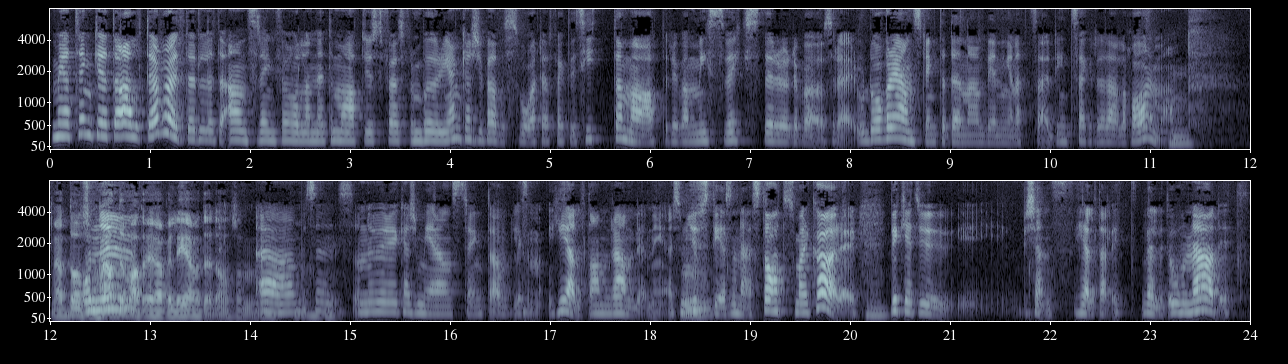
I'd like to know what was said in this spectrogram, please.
Men jag tänker att det alltid har varit ett lite ansträngt förhållande till mat just för att från början kanske vi hade svårt att faktiskt hitta mat och det var missväxter och det var sådär. Och då var det ansträngt av den anledningen att så här, det är inte säkert att alla har mat. Mm. Ja, de Och som nu- hade mat överlevde. De som... Ja, precis. Och nu är det kanske mer ansträngt av liksom helt andra anledningar. Som Mm. just det, sådana här statusmarkörer. Vilket ju känns helt ärligt väldigt onödigt.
